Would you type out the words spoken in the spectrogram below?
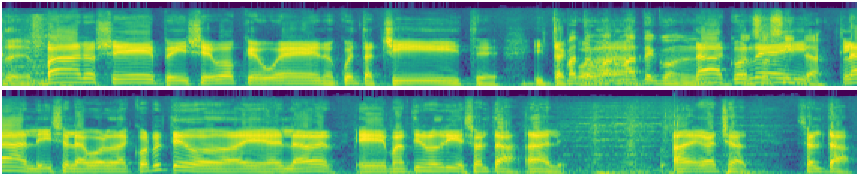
no, Va a los CEPE, dice vos qué bueno, cuenta chiste. Y te Va a tomar mate con- Da, con. Sosita. Claro, le dice la borda, correte eh, a ver, eh, Martín Rodríguez, saltá, dale. Agachate, saltá.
